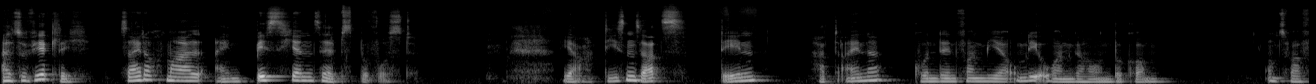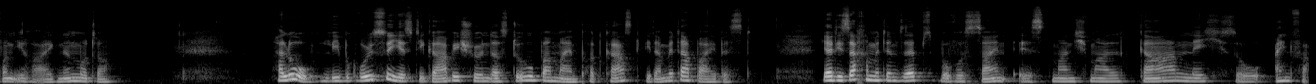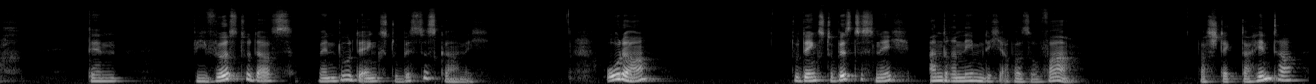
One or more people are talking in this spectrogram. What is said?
Also wirklich, sei doch mal ein bisschen selbstbewusst. Ja, diesen Satz, den hat eine Kundin von mir um die Ohren gehauen bekommen. Und zwar von ihrer eigenen Mutter. Hallo, liebe Grüße, hier ist die Gabi. Schön, dass du bei meinem Podcast wieder mit dabei bist. Ja, die Sache mit dem Selbstbewusstsein ist manchmal gar nicht so einfach. Denn wie wirst du das, wenn du denkst, du bist es gar nicht? Oder du denkst, du bist es nicht, andere nehmen dich aber so wahr. Was steckt dahinter?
